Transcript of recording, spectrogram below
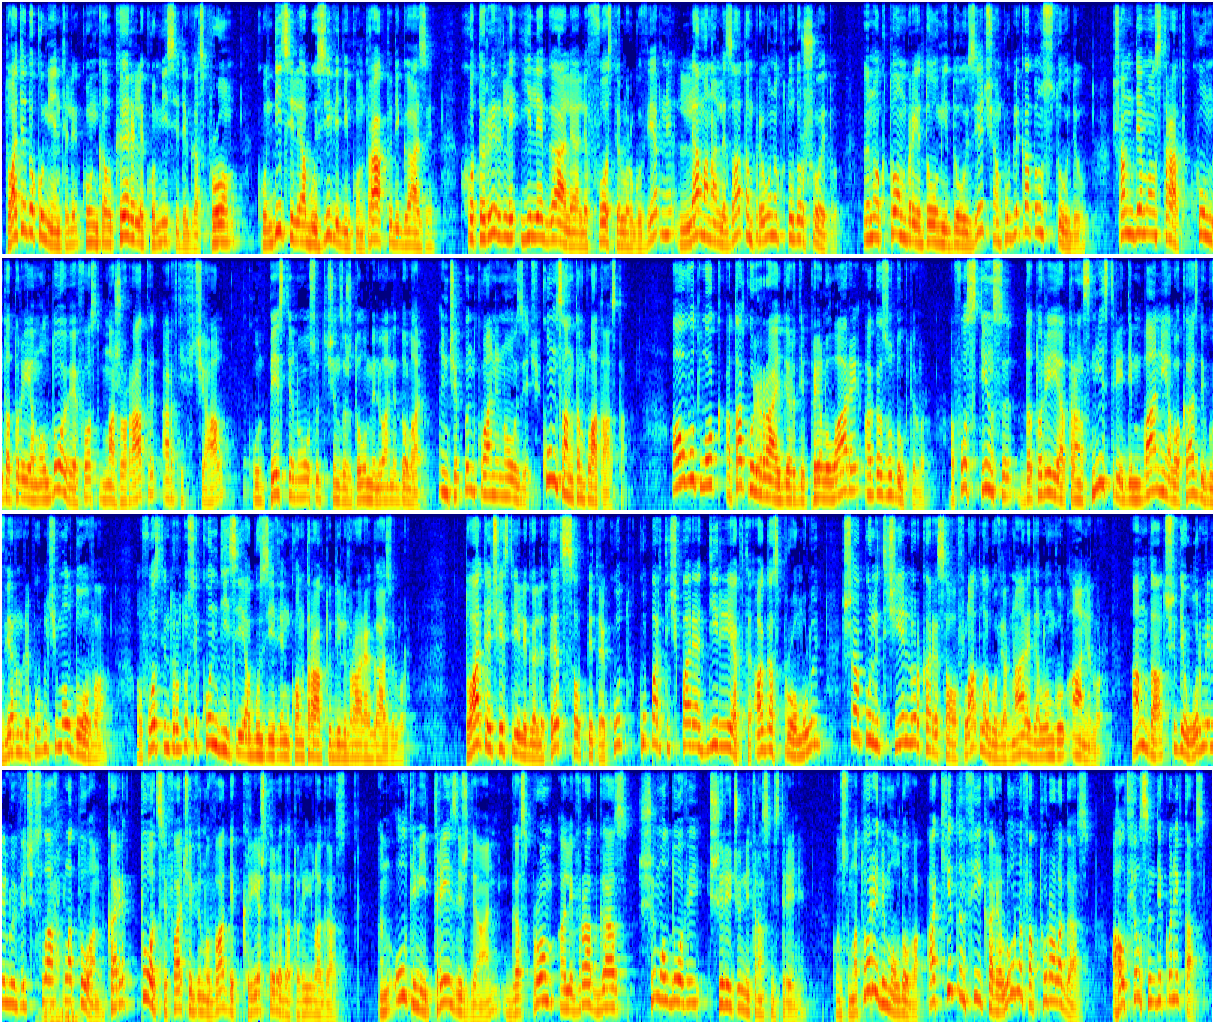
Toate documentele cu încălcările comisii de Gazprom, condițiile abuzive din contractul de gaze, hotărârile ilegale ale fostelor guverne le-am analizat împreună cu Tudor Șoitu. În octombrie 2020 am publicat un studiu și am demonstrat cum datoria Moldovei a fost majorată artificial cu peste 952 milioane de dolari, începând cu anii 90. Cum s-a întâmplat asta? Au avut loc atacuri Raider de preluare a gazoductelor a fost stinsă datoria Transnistriei din banii alocați de Guvernul Republicii Moldova. Au fost introduse condiții abuzive în contractul de livrare a gazelor. Toate aceste ilegalități s-au petrecut cu participarea directă a Gazpromului și a politicienilor care s-au aflat la guvernare de-a lungul anilor. Am dat și de urmele lui Vecislav Platon, care tot se face vinovat de creșterea datoriei la gaz. În ultimii 30 de ani, Gazprom a livrat gaz și Moldovei și regiunii transnistrene. Consumatorii din Moldova achită în fiecare lună factura la gaz, altfel sunt deconectați.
